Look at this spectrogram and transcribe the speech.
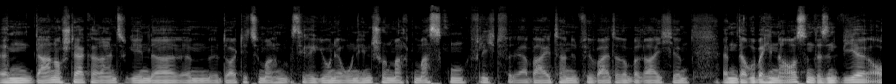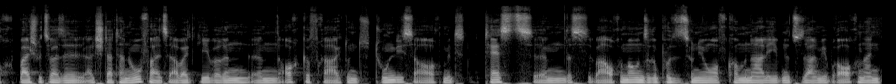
ähm, da noch stärker reinzugehen, da ähm, deutlich zu machen, was die Region ja ohnehin schon macht, Maskenpflicht erweitern für weitere Bereiche. darüber hinaus, und da sind wir auch beispielsweise als Stadt Hannover, als Arbeitgeberin auch gefragt und tun dies auch mit Tests. das war auch immer unsere Positionierung auf kommunaler Ebene zu sagen, wir brauchen ein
